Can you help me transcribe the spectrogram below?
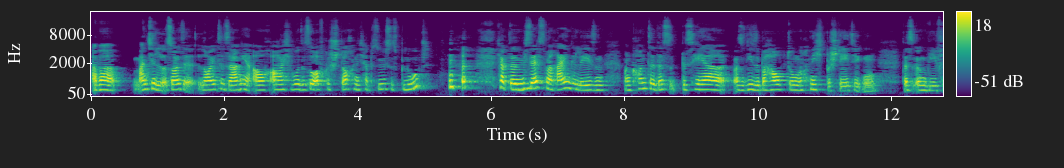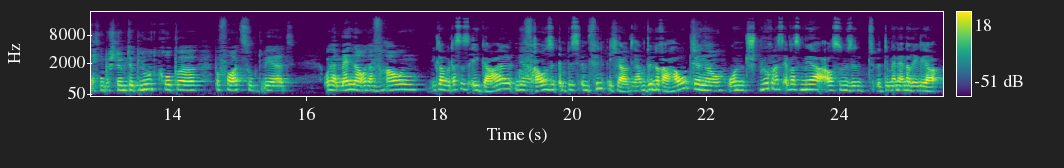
Aber manche Leute sagen ja auch, oh, ich wurde so oft gestochen, ich habe süßes Blut. ich habe da mich selbst mal reingelesen. Man konnte das bisher, also diese Behauptung noch nicht bestätigen, dass irgendwie vielleicht eine bestimmte Blutgruppe bevorzugt wird oder Männer oder Frauen. Ich glaube, das ist egal. Nur ja. Frauen sind ein bisschen empfindlicher. Sie haben dünnere Haut. Genau. Und spüren es etwas mehr. Außerdem sind die Männer in der Regel ja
